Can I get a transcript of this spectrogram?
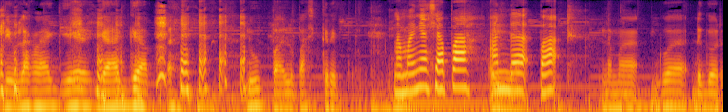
diulang lagi ya, gagap. lupa, lupa skrip. Namanya siapa? Oh, Anda, Pak. Nama gua Degor.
